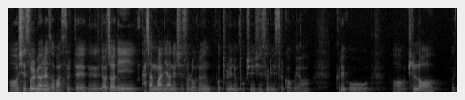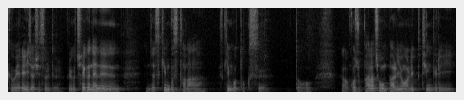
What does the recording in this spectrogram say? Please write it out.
어, 시술 면에서 봤을 때는 여전히 가장 많이 하는 시술로는 보툴리늄 톡신 시술이 있을 거고요. 그리고 어, 필러, 그 외 레이저 시술들, 그리고 최근에는 이제 스킨 부스터나 스킨 보톡스 또 어, 고주파나 초음파를 이용한 리프팅들이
